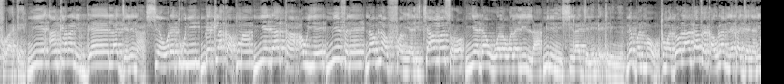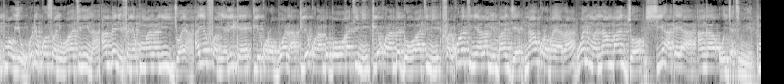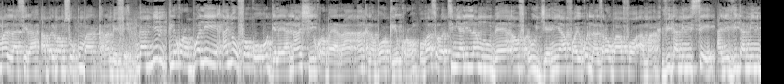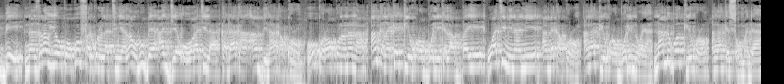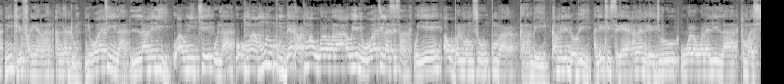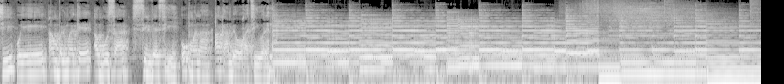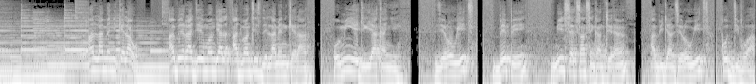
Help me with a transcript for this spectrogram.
furakɛ ni an tilara nin bɛɛ lajɛlen na siɲɛ wɛrɛ tuguni n bɛ tila ka kuma ɲɛda kan aw ye min fɛnɛ n'aw bɛna faamuyali caaman sɔrɔ ɲɛda walawalali la min ni nin si lajɛlen tɛ kelen ye ne balimaw tuma dɔw la an t'a fɛ k'aw laminɛ ka janya ni kumaw ye o de kosɔn nin wagatinin na an be nin fɛnɛ kumana ni jɔ yan a ye faamuyali kɛ tilekɔrɔbɔ la tile kɔrɔ an be bɔ wagati min tile kɔrɔ an be don wagati min farikolo timiyala min b'an jɛ n'an kɔrɔbayara walima n'an b'an jɔ si hakɛya an ka o jateminɛ kuma lasera a balimamuso kunba karan be fɛ nka min tilekɔrɔbɔli an y'o fɔ ko o gwɛlɛya n'an si kɔrɔbayara an kana bɔ tile kɔrɔ o b'a sɔrɔ timiyalila minnu bɛ an fariw jɛ n'i y'a fɔ a ye ko nansaraw b'a fɔ a ma vitamini c ani vitamini b nansaraw y'o kɔ ko farikololatimiyalan olu bɛ an jɛ o wagati la ka daa kan an binna ka kɔrɔ o kɔrɔ kɔnɔna na an kana kɛ tilekɔrɔ bɔlikɛlaba ye waati min na ni an bɛ ka kɔrɔ an ka tilekɔrɔ bɔli nɔgɔya n'an be bɔ tile kɔrɔ an ka kɛ sɔgɔmada ni tile farinyara an ka don nin wagati ɲi la lamɛnli aw ni ce o la o kuma minnu kun bɛ ka kuma walawala aw ye nin wagati la sisan o ye aw balimamuso kunba karan be ye kamalen dɔ be yen ale t'i sɛgɛn an ka nɛgɛjuru walawalali la tuma si o ye an balimakɛ agosa silivɛsi ye o kuma na a k'an bɛn wagati wɛrɛ la an lamɛnnikɛlaw a bɛ radio mondial adventiste de lamɛnni kɛra o min ye jigiya kan ye 08 bp 1751 abidjan 08 côte d'ivoire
